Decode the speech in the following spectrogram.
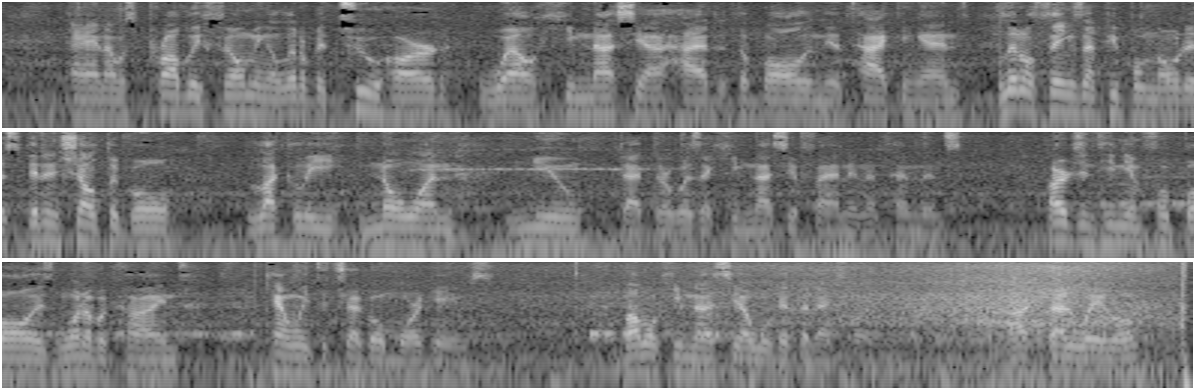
and I was probably filming a little bit too hard. Well, Gimnasia had the ball in the attacking end. Little things that people noticed, didn't shout the goal. Luckily, no one knew that there was a Gimnasia fan in attendance. Argentinian football is one of a kind. Can't wait to check out more games. Vamos Gimnasia, we'll get the next one. Hasta luego.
